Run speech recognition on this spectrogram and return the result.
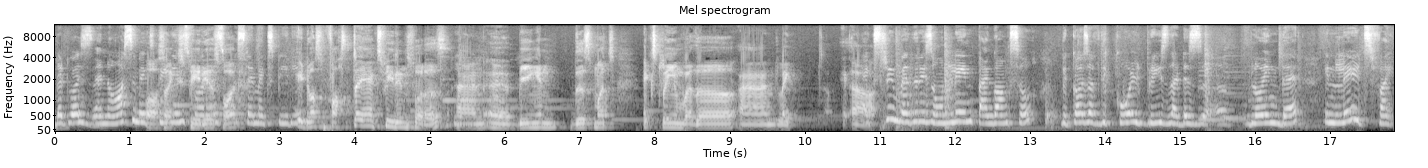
That was an awesome experience, also experience for for us, first time experience. it was first time experience for us and uh, being in this much extreme weather and like uh, Extreme weather is only in Pangong So because of the cold breeze that is uh, blowing there. In Leh, it's fine.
